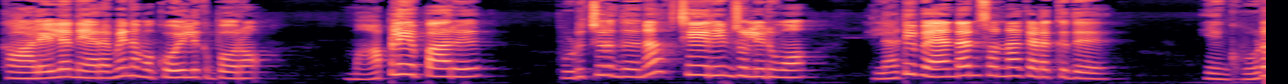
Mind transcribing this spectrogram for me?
காலையில் நேரமே நம்ம கோயிலுக்கு போகிறோம் மாப்பிள்ளைய பாரு. பிடிச்சிருந்ததுன்னா சரின்னு சொல்லிடுவோம். இல்லாட்டி வேண்டான்னு சொன்னால் கிடக்குது. என் கூட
